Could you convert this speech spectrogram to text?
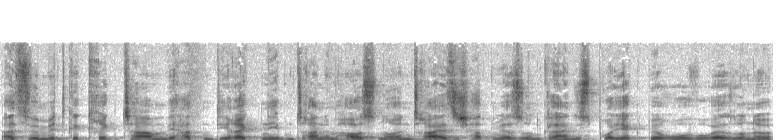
als wir mitgekriegt haben, wir hatten direkt nebendran im Haus 39 hatten wir so ein kleines Projektbüro, wo wir so eine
